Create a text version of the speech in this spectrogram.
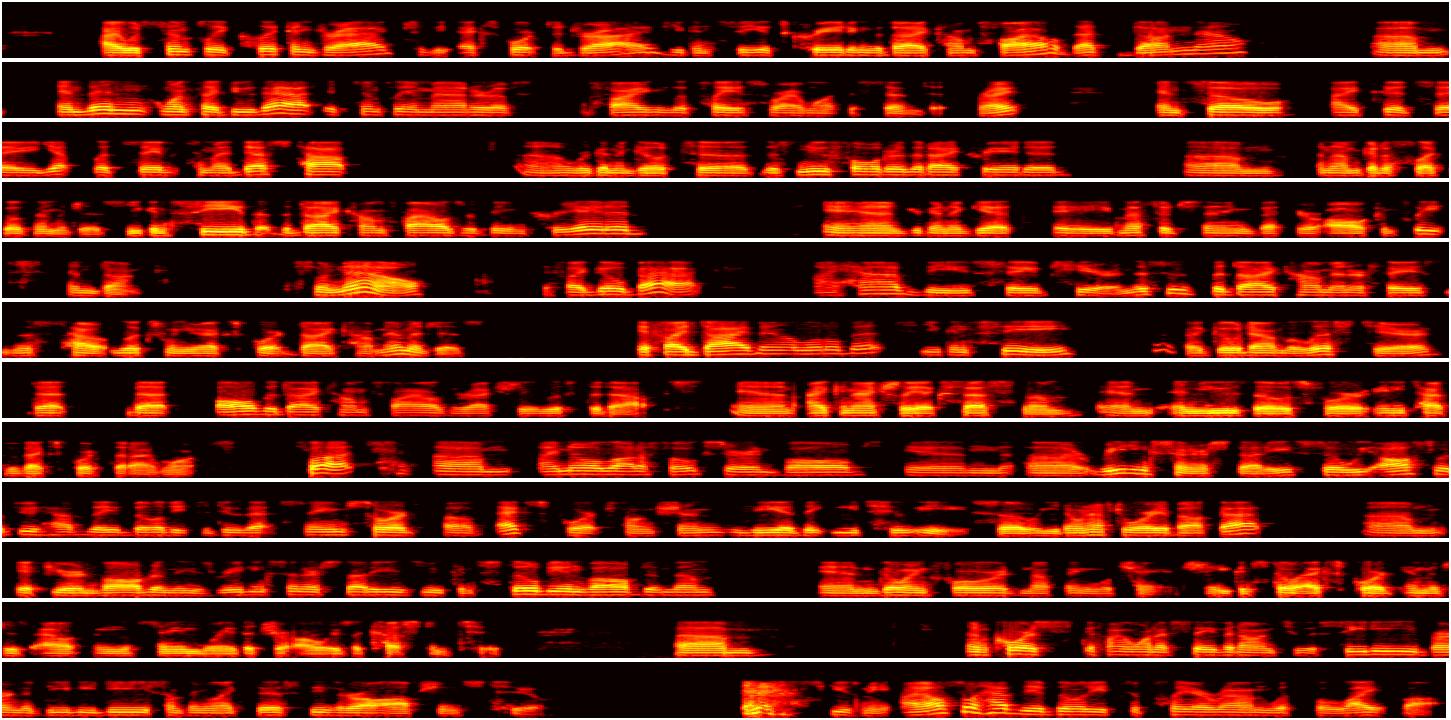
I would simply click and drag to the export to drive. You can see it's creating the DICOM file. That's done now. Um, and then once I do that, it's simply a matter of finding the place where I want to send it, right? And so I could say, yep, let's save it to my desktop. Uh, we're going to go to this new folder that I created, um, and I'm going to select those images. You can see that the DICOM files are being created, and you're going to get a message saying that you're all complete and done. So now, if I go back, I have these saved here, and this is the DICOM interface, and this is how it looks when you export DICOM images. If I dive in a little bit, you can see if I go down the list here, that that all the DICOM files are actually listed out, and I can actually access them and and use those for any type of export that I want. But um, I know a lot of folks are involved in uh, reading center studies, so we also do have the ability to do that same sort of export function via the E2E. So you don't have to worry about that. Um, if you're involved in these reading center studies, you can still be involved in them and going forward, nothing will change. You can still export images out in the same way that you're always accustomed to. Um, and of course, if I want to save it onto a CD, burn a DVD, something like this, these are all options too. Excuse me. I also have the ability to play around with the Lightbox.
